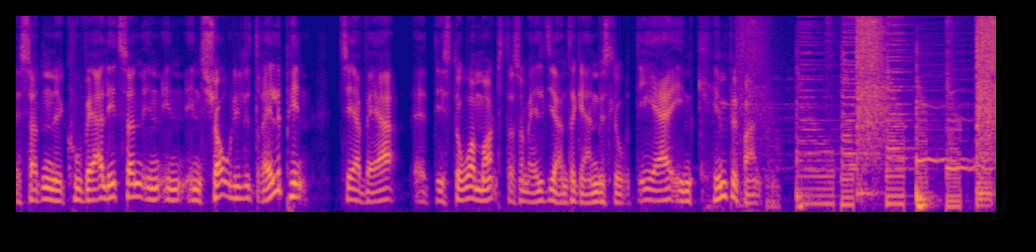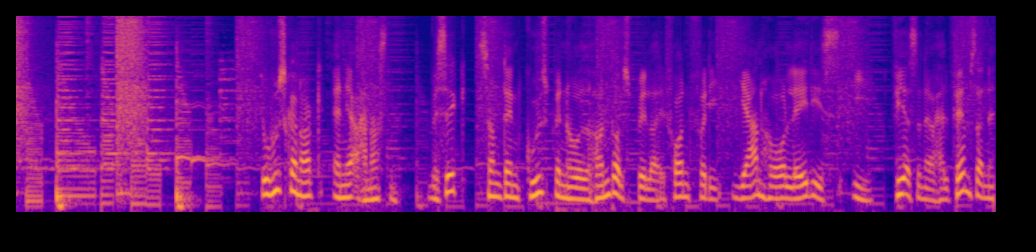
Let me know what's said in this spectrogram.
øh, sådan øh, kunne være lidt sådan en, en, en sjov lille drillepind, til at være det store monster, som alle de andre gerne vil slå. Det er en kæmpe forandring. Du husker nok Anja Andersen. Hvis ikke som den gudsbenåede håndboldspiller i front for de jernhårde ladies i 80'erne og 90'erne,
